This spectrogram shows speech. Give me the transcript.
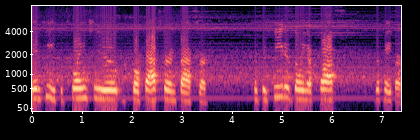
it heats, it's going to go faster and faster because the heat is going across the paper.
